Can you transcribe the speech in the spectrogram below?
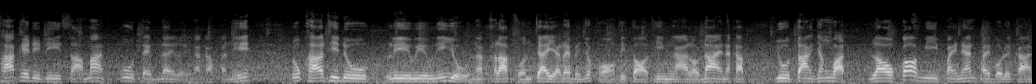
ค้าเครดิตดีสามารถกู้เต็มได้เลยนะครับอันนี้ลูกค้าที่ดูรีวิวนี้อยู่นะครับสนใจอยากได้เป็นเจ้าของติดต่อทีมงานเราได้นะครับอยู่ต่างจังหวัดเราก็มีไฟแนนซ์ไปบริการ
